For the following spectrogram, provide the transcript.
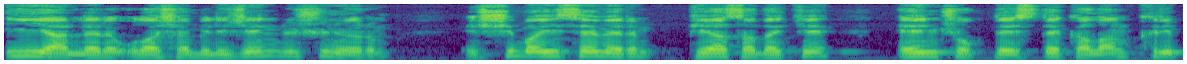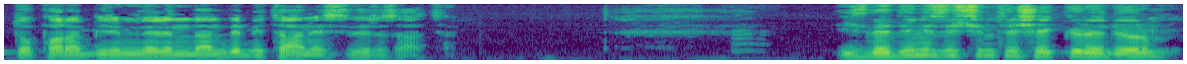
iyi yerlere ulaşabileceğini düşünüyorum. E, Shiba'yı severim. Piyasadaki en çok destek alan kripto para birimlerinden de bir tanesidir zaten. İzlediğiniz için teşekkür ediyorum.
